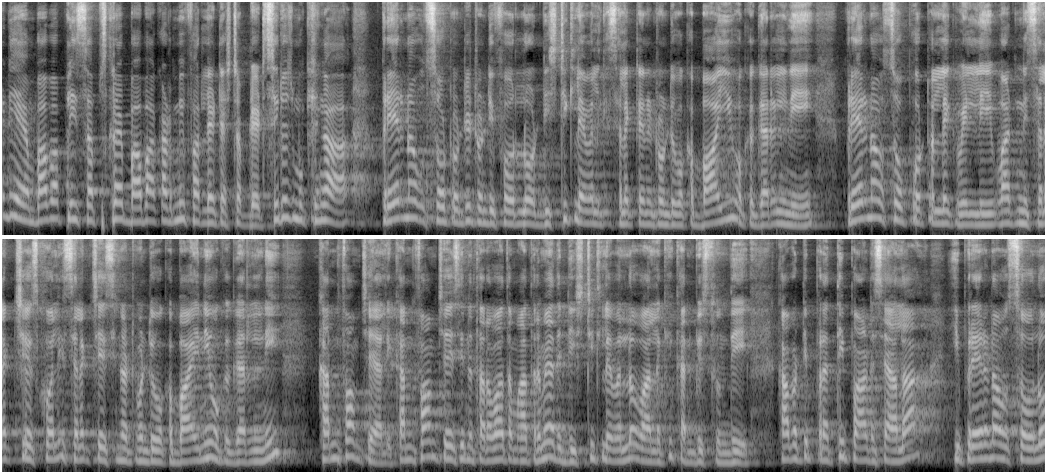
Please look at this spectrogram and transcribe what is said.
అండి I'm Baba please subscribe Baba Academy for latest updates ఈరోజు ముఖ్యంగా ప్రేరణ ఉత్సవ్ ట్వంటీ ట్వంటీ ఫోర్లో డిస్టిక్ లెవెల్కి సెలెక్ట్ అయినటువంటి ఒక బాయ్ ఒక గర్ల్ని ప్రేరణ ఉత్సవ్ పోర్టల్లోకి వెళ్ళి వాటిని సెలెక్ట్ చేసుకోవాలి. సెలెక్ట్ చేసినటువంటి ఒక బాయ్ని ఒక గర్ల్ని కన్ఫామ్ చేయాలి. కన్ఫామ్ చేసిన తర్వాత మాత్రమే అది డిస్టిక్ లెవెల్లో వాళ్ళకి కనిపిస్తుంది. కాబట్టి ప్రతి పాఠశాల ఈ ప్రేరణ ఉత్సవంలో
